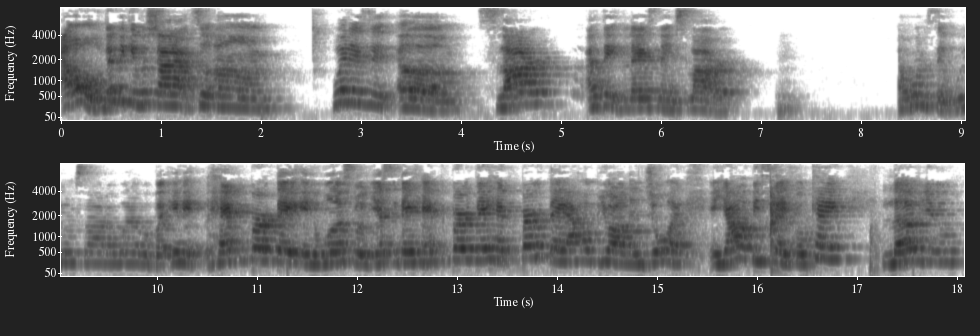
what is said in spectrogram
Oh, let me give a shout out to, um, what is it? Um, Slaughter. I think the last name Slaughter. I want to say William Slaughter or whatever. But in it, happy birthday. And the ones from yesterday, happy birthday, happy birthday. I hope you all enjoy. And y'all be safe, okay? Love you.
